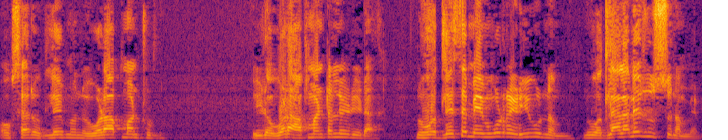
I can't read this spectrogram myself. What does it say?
ఒకసారి వదిలేయమను ఎవడు ఆపమంటుండు? ఈడ ఎవడు ఆపమంటలేడు ఈడ? నువ్వు వదిలేస్తే మేము కూడా రెడీగా ఉన్నాం. నువ్వు వదిలాలనే చూస్తున్నాం మేము.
